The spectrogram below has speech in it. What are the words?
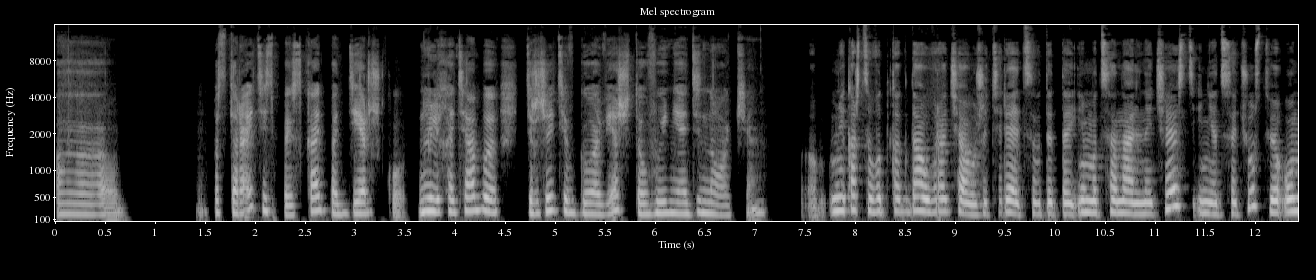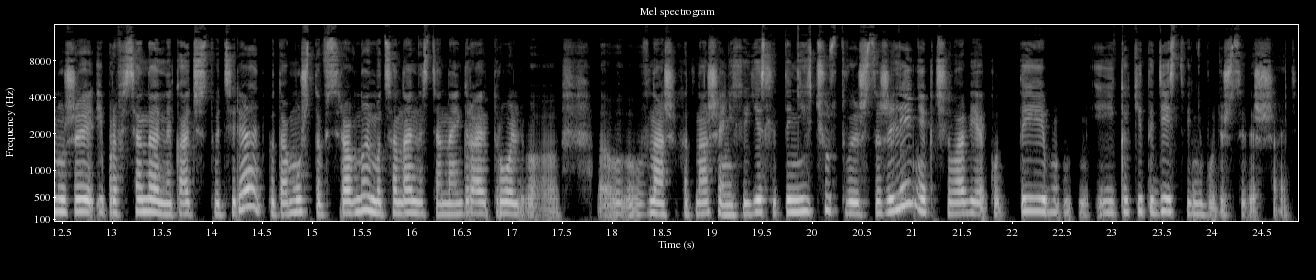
А, постарайтесь поискать поддержку. Ну или хотя бы держите в голове, что вы не одиноки. Э, мне кажется, вот когда у врача уже теряется вот эта эмоциональная часть и нет сочувствия, он уже и профессиональное качество теряет, потому что все равно эмоциональность, она играет роль э, э, в наших отношениях. И если ты не чувствуешь сожаления к человеку, ты и какие-то действия не будешь совершать.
